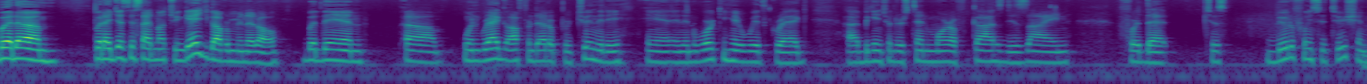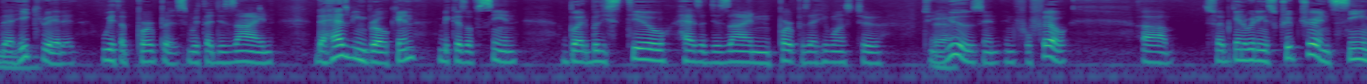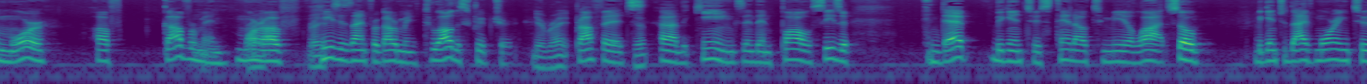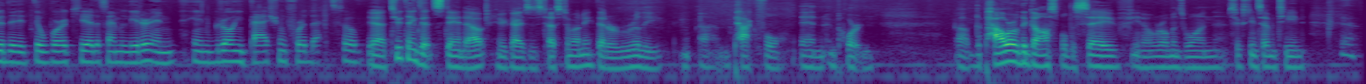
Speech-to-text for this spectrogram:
But um, but I just decided not to engage government at all. But then um, when Greg offered that opportunity, and, and then working here with Greg, I began to understand more of God's design for that just beautiful institution that He created with a purpose, with a design that has been broken because of sin, but but he still has a design and purpose that He wants to to Yeah. use and, and fulfill. Um, so I began reading Scripture and seeing more of government, more Right, of right. His design for government throughout the Scripture, You're right. prophets, Yep. uh, the kings, and then Paul, Caesar, and that began to stand out to me a lot. So began to dive more into the, the work here, the family leader, and, and growing passion for that. So Yeah, two things that stand out in your guys' testimony that are really uh, impactful and important. Uh, the power of the gospel to save, you know, Romans 1, 16, 17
